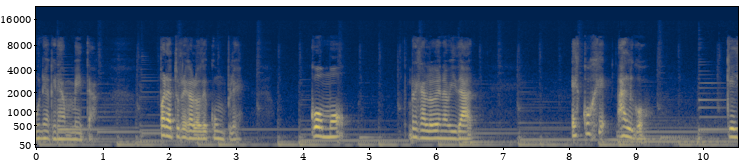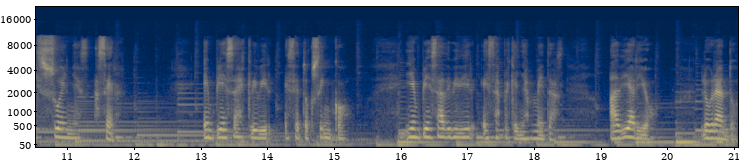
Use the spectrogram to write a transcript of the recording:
una gran meta para tu regalo de cumple, como regalo de Navidad. Escoge algo que sueñes hacer. Empieza a escribir ese top 5 y empieza a dividir esas pequeñas metas a diario, logrando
